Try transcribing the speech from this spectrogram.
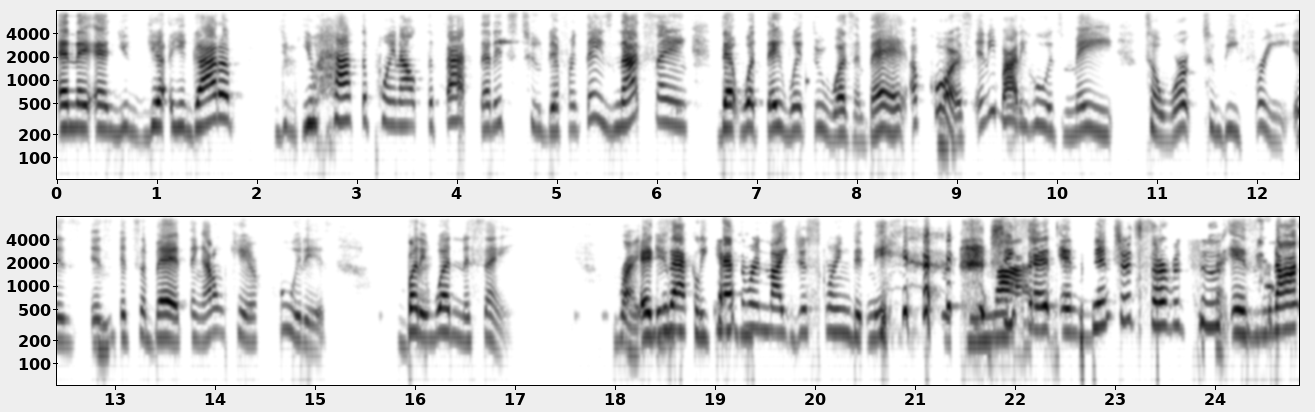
And they and you get you gotta you, you have to point out the fact that it's two different things. Not saying that what they went through wasn't bad. Of mm-hmm. course, anybody who is made to work to be free is is mm-hmm. it's a bad thing. I don't care who it is, but it wasn't the same. Right. Exactly. It, Catherine Knight just screamed at me. she said indentured servitude is not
